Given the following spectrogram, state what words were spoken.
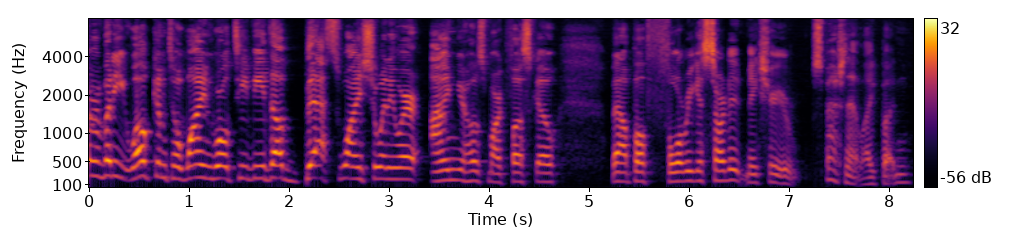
everybody. Welcome to Wine World TV, the best wine show anywhere. I'm your host, Mark Fusco. Now, before we get started, make sure you're smashing that like button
